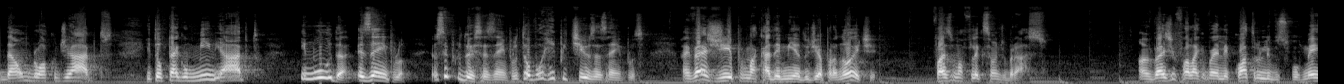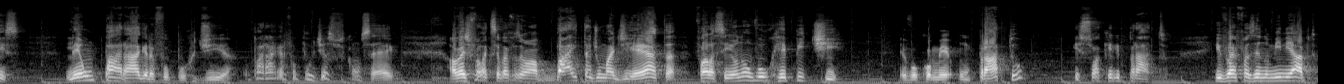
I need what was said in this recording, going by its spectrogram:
dá um bloco de hábitos. Então pega o mini hábito e muda. Exemplo, eu sempre dou esse exemplo, então eu vou repetir os exemplos. Ao invés de ir para uma academia do dia para a noite, faz uma flexão de braço. Ao invés de falar que vai ler quatro livros por mês, lê um parágrafo por dia. Um parágrafo por dia você consegue. Ao invés de falar que você vai fazer uma baita de uma dieta, fala assim: eu não vou repetir. Eu vou comer um prato e só aquele prato. E vai fazendo mini hábito.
